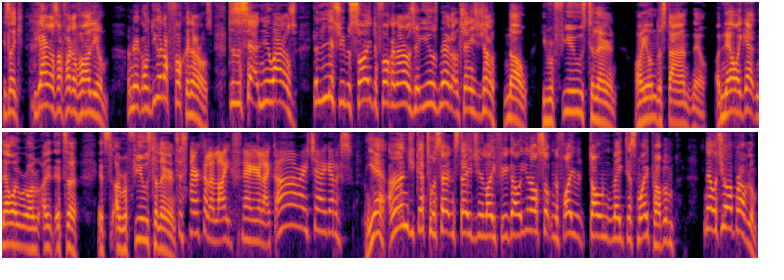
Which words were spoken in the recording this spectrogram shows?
He's like, the arrows are for the volume. And they're going, do you got fucking arrows? There's a set of new arrows. They're literally beside the fucking arrows you're using there that'll change the channel. No, he refused to learn. I understand now. And now I get, now I, I- it's a, it's, I refuse to learn. It's a circle of life. Now you're like, all right, yeah, I get it. Yeah. And you get to a certain stage in your life where you go, you know something, if I don't make this my problem, now it's your problem.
